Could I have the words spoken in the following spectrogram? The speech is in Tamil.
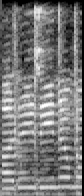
அதை தினம்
